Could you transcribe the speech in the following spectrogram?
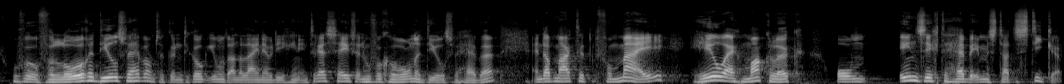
hoeveel verloren deals we hebben, want we kunnen natuurlijk ook iemand aan de lijn hebben die geen interesse heeft, en hoeveel gewonnen deals we hebben. En dat maakt het voor mij heel erg makkelijk om inzicht te hebben in mijn statistieken.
